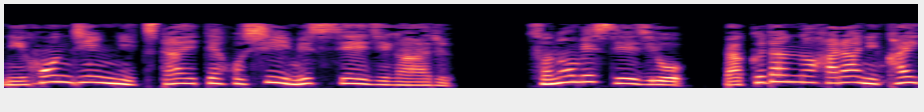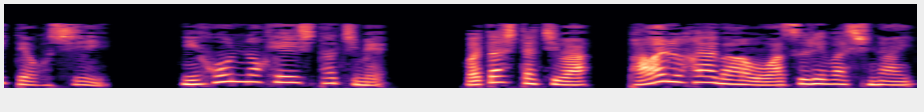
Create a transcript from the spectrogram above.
日本人に伝えてほしいメッセージがある。そのメッセージを爆弾の腹に書いてほしい。日本の兵士たちめ。私たちはパールハーバーを忘れはしない。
